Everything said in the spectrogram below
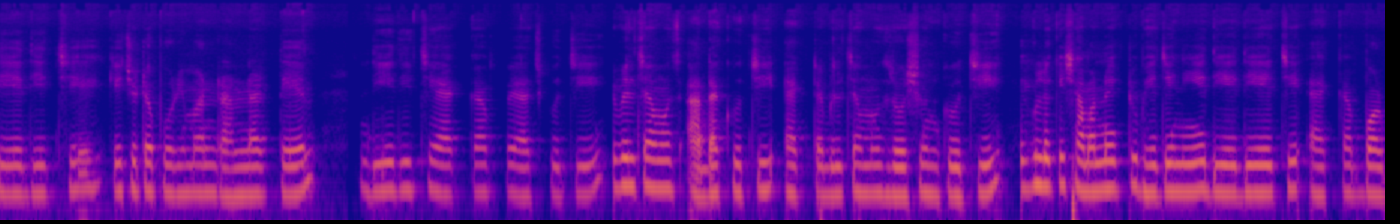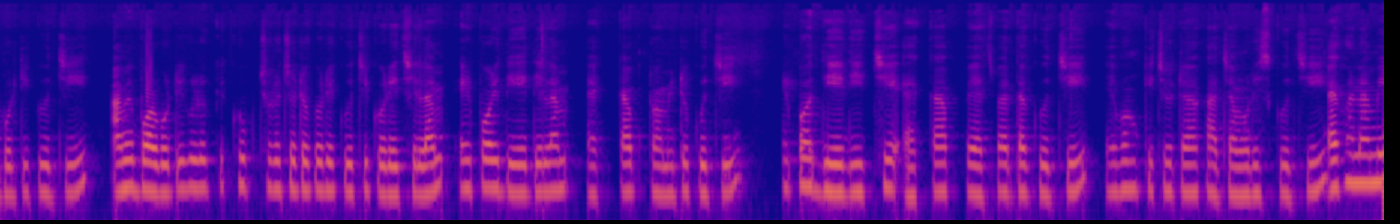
দিয়ে দিচ্ছি কিছুটা পরিমাণ রান্নার তেল। দিয়ে দিচ্ছি এক কাপ পেঁয়াজ কুচি, টেবিল চামচ আদা কুচি, এক টেবিল চামচ রসুন কুচি। এগুলোকে সামান্য একটু ভেজে নিয়ে দিয়ে দিয়েছি এক কাপ বরবটি কুচি। আমি বরবটিগুলোকে খুব ছোট ছোট করে কুচি করেছিলাম। এরপর দিয়ে দিলাম এক কাপ টমেটো কুচি। এরপর দিয়ে দিচ্ছি এক কাপ পেঁয়াজ পাতা কুচি এবং কিছুটা কাঁচামরিচ কুচি। এখন আমি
